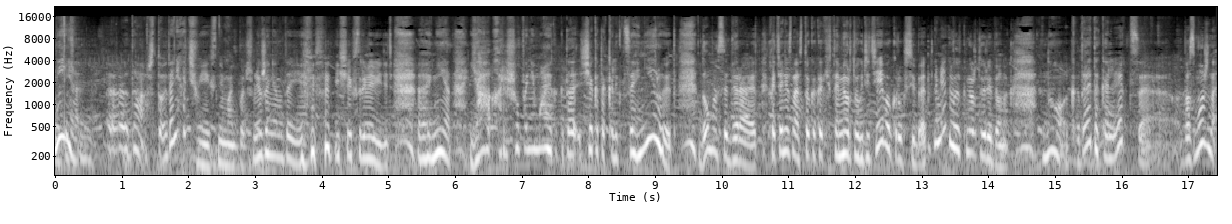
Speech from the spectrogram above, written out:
Не, не, э, да, что, да не хочу я их снимать больше, мне уже не надоели, еще их все время видеть. Э, нет, я хорошо понимаю, когда человек это коллекционирует, дома собирает, хотя не знаю, столько каких-то мертвых детей вокруг себя, это для меня это будет мертвый ребенок. Но когда это коллекция, возможно,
